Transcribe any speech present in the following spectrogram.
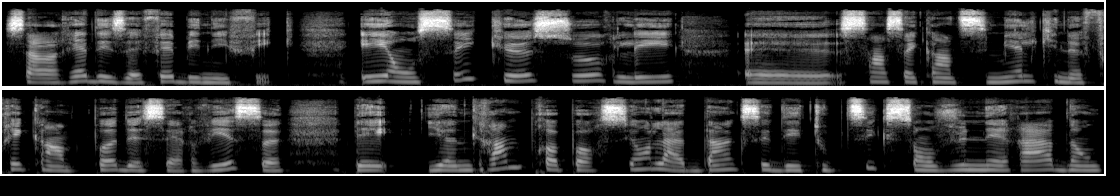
ça aurait des effets bénéfiques. Et on sait que sur les euh, 156 000 qui ne fréquentent pas de services, bien, il y a une grande proportion là-dedans que c'est des tout-petits qui sont vulnérables, donc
